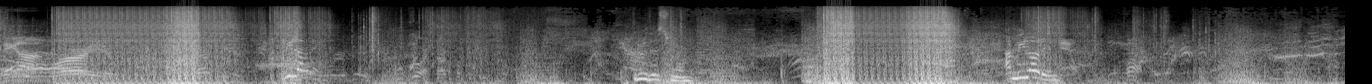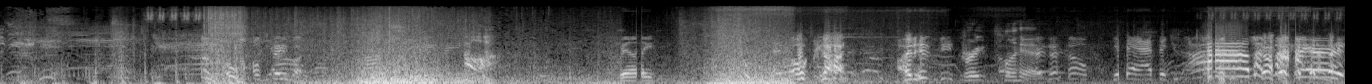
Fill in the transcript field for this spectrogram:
Hang on, where are you? Reloading. Ooh, I found something. Through this one. I'm reloading. Oh, save us. Ah. Really? Oh God, I didn't mean Great plan. help. Yeah, bitch. you- Ah, my fire!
